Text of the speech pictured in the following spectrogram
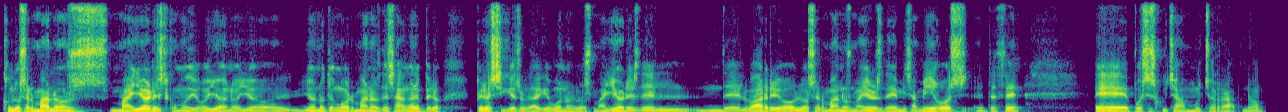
con los hermanos mayores, como digo yo, ¿no? Yo, yo no tengo hermanos de sangre, pero, pero sí que es verdad que, bueno, los mayores del, del barrio, los hermanos mayores de mis amigos, etc., eh, pues escuchaban mucho rap, ¿no?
